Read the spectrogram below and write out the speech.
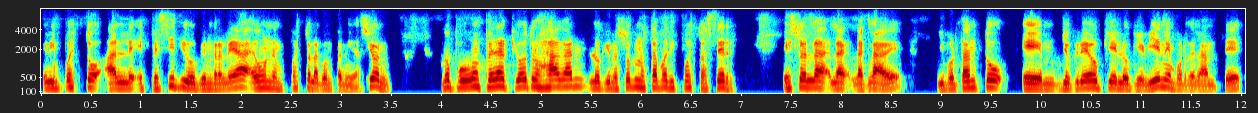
el impuesto al específico, que en realidad es un impuesto a la contaminación. No podemos esperar que otros hagan lo que nosotros no estamos dispuestos a hacer. Eso es la, la, clave. Y por tanto, eh, yo creo que lo que viene por delante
